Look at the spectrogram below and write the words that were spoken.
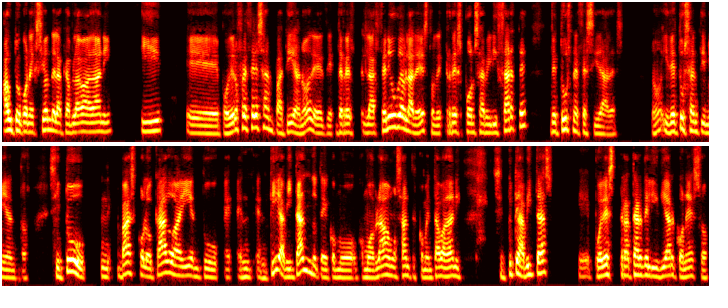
autoconexión de la que hablaba Dani y eh, poder ofrecer esa empatía, ¿no? De, la CNV habla de esto, de responsabilizarte de tus necesidades ¿no? y de tus sentimientos. Si tú vas colocado ahí en, tu, en, ti, habitándote, como, como hablábamos antes, comentaba Dani, si tú te habitas, eh, puedes tratar de lidiar con eso.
